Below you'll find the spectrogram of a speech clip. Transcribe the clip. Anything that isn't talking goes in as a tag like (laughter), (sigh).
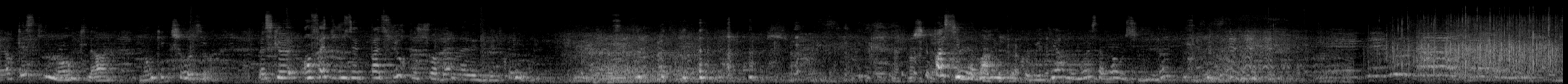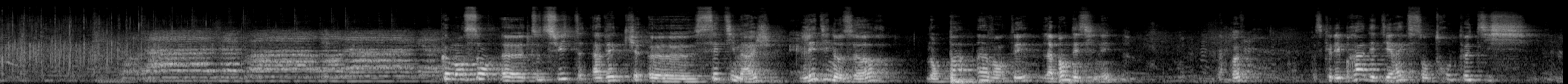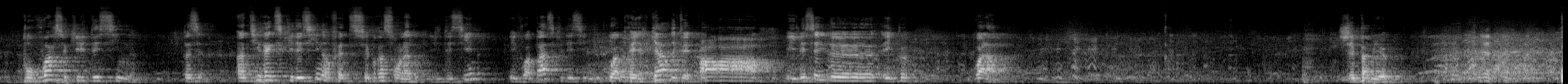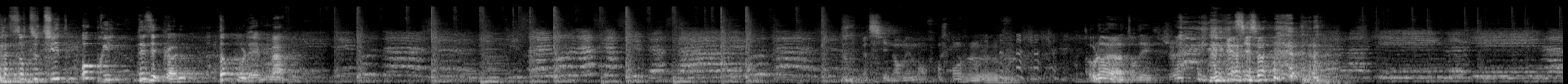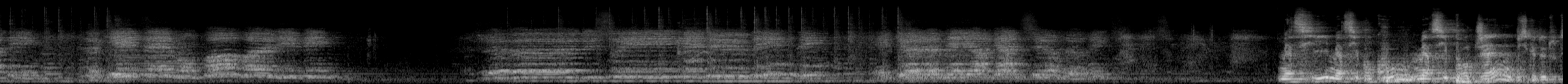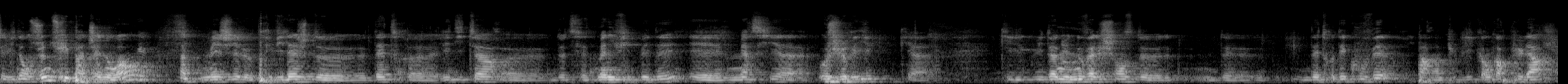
Alors qu'est-ce qui manque là? Il manque quelque chose. Parce que en fait, vous n'êtes pas sûr que ce soit Bernadette Després. Hein. (laughs) Je ne sais pas si mon mari est comédien, mais moi ça va aussi bien. Commençons euh, tout de suite avec euh, cette image. Les dinosaures n'ont pas inventé la bande dessinée. La preuve Parce que les bras des T-Rex sont trop petits pour voir ce qu'ils dessinent. Un T-Rex qui dessine, en fait, ses bras sont là, donc il dessine, il voit pas ce qu'il dessine. Du coup, après, il regarde, il fait Ah Et il essaye de. Et il peut. Voilà. J'ai pas mieux. Passons tout de suite au prix des écoles d'Angoulême. Énormément, franchement, je... (laughs) Oh là, attendez, je... (laughs) Merci, merci beaucoup. Merci pour Jen, puisque de toute évidence, je ne suis pas Jen Wang, mais j'ai le privilège d'être euh, l'éditeur euh, de cette magnifique BD. Et merci au jury qui, lui donne une nouvelle chance d'être découvert par un public encore plus large.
